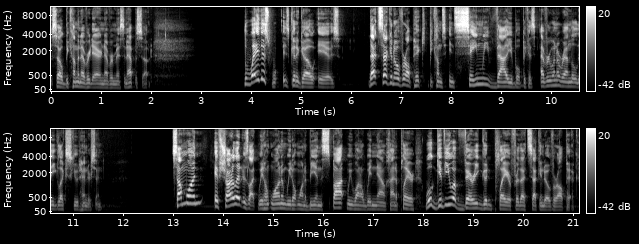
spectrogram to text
So become an everyday or never miss an episode. The way this is going to go is that second overall pick becomes insanely valuable because everyone around the league likes Scoot Henderson. Someone if Charlotte is like, we don't want him, we don't want to be in the spot, we want to win now kind of player, we'll give you a very good player for that second overall pick.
